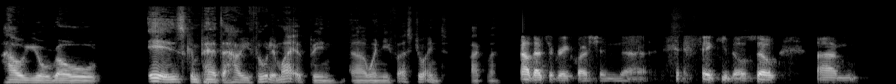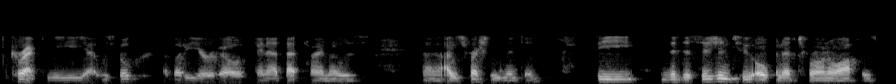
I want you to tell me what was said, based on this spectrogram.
how your role is compared to how you thought it might have been uh, when you first joined back then. Oh, that's a great question. Uh, thank you, Bill. So, um, correct. We uh, we spoke about a year ago, and at that time, I was uh, I was freshly minted. The the decision to open a Toronto office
